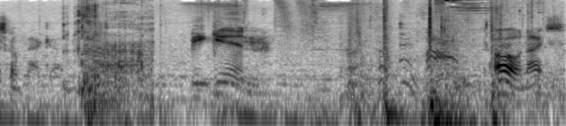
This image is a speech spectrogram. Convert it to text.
Just gonna back up. Begin. Oh, nice.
